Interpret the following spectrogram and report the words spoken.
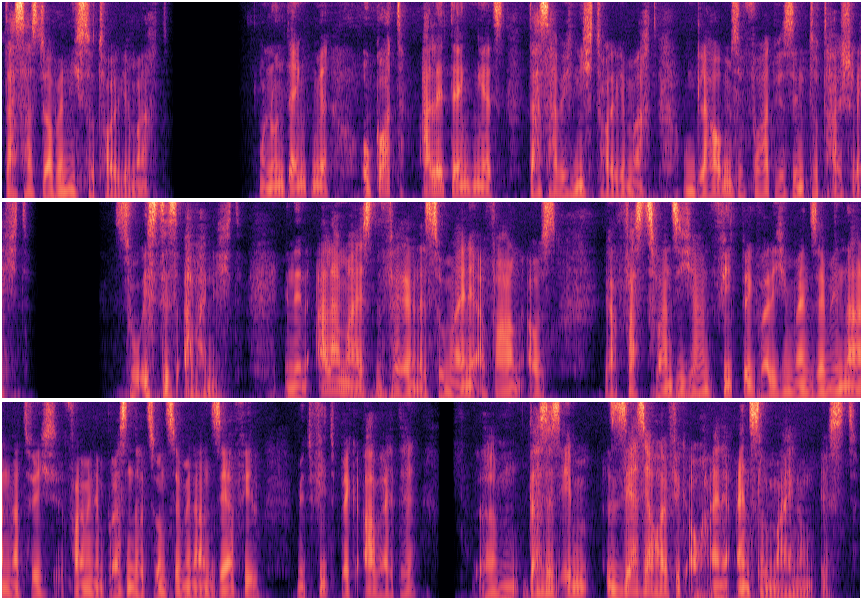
das hast du aber nicht so toll gemacht. Und nun denken wir, oh Gott, alle denken jetzt, das habe ich nicht toll gemacht und glauben sofort, wir sind total schlecht. So ist es aber nicht. In den allermeisten Fällen, ist so meine Erfahrung aus ja, fast 20 Jahren Feedback, weil ich in meinen Seminaren natürlich, vor allem in den Präsentationsseminaren, sehr viel mit Feedback arbeite, ähm, dass es eben sehr, sehr häufig auch eine Einzelmeinung ist.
